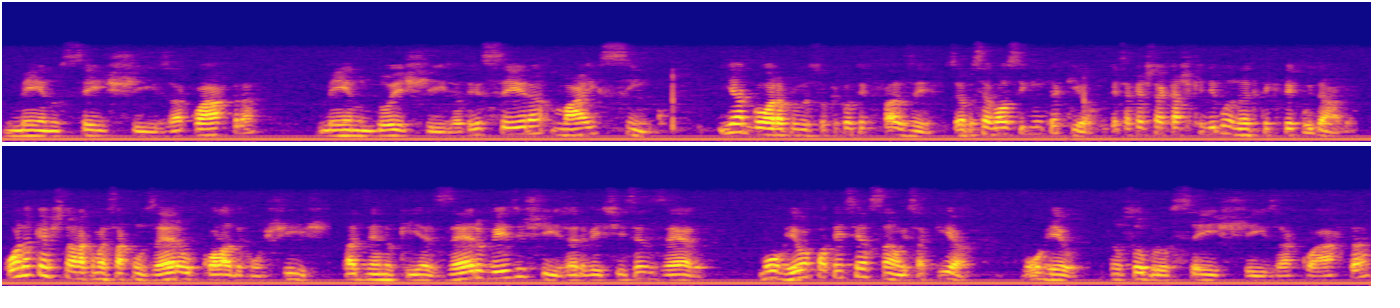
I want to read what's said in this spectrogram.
menos 6x a quarta, menos 2x a terceira, mais 5. E agora, professor, o que eu tenho que fazer? Você vai observar o seguinte aqui, ó. Essa questão é casca de banana que tem que ter cuidado. Quando a questão ela começar com zero colado com x, está dizendo que é 0 vezes x. 0 vezes x é zero. Morreu a potenciação. Isso aqui, ó, morreu. Então sobrou 6x a quarta,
